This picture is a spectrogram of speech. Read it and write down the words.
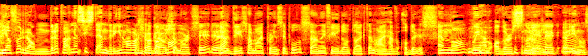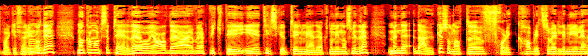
De har forandret hva- Den siste endringen hva var det Som Groucho nå. Marx sier, eh, Ja. these are my principles, and if you don't like them, I have others. And now we have others når det gjelder innholdsmarkedsføring. Mm. Og det, Man kan akseptere det, og ja, det har vært viktig i tilskudd til medieøkonomien osv., men det, det er jo ikke sånn at eh, folk har blitt så veldig mye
